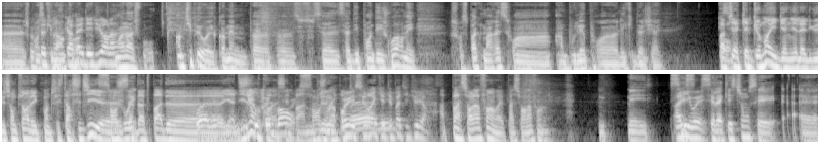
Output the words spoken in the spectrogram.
Euh, je pense qu'il a encore. Est dur là. Voilà, un petit peu, oui, quand même. Ça, ça, dépend des joueurs, mais je pense pas que Marez soit un, un boulet pour euh, l'équipe d'Algérie. Ah, puis il y a quelques mois, il gagnait la Ligue des Champions avec Manchester City. Sans jouer. Ça date pas de il y a 10 ans. Quoi. C'est pas Oui, c'est vrai qu'il n'était pas titulaire. Ah, pas sur la fin, ouais, pas sur la fin. Mais c'est la question, c'est euh,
